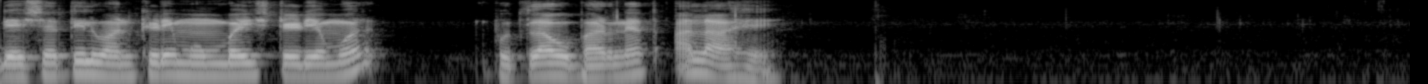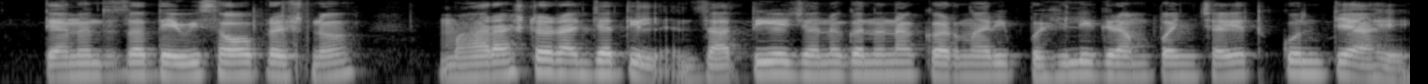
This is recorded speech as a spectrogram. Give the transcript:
देशातील वानखेडे मुंबई स्टेडियमवर पुतळा उभारण्यात आला आहे. त्यानंतरचा तेविसावा प्रश्न महाराष्ट्र राज्यातील जातीय जनगणना करणारी पहिली ग्रामपंचायत कोणती आहे?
